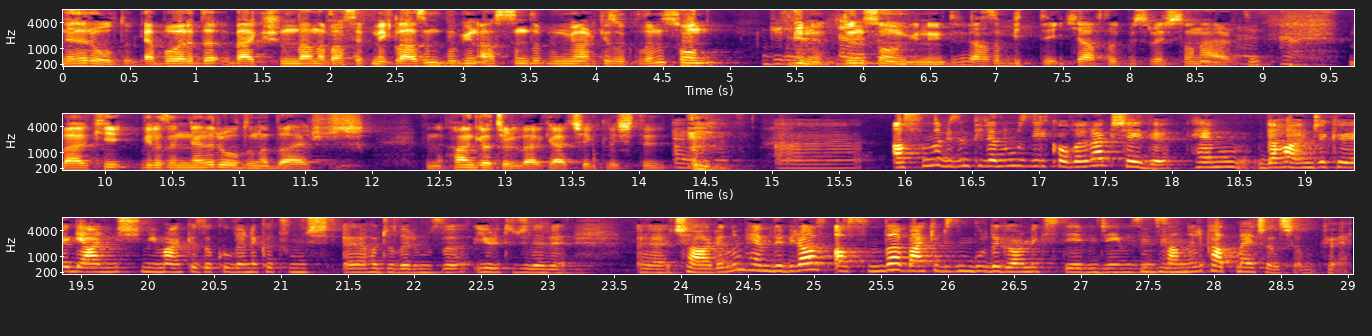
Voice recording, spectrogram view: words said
neler oldu? Ya bu arada belki şundan da bahsetmek lazım. Bugün aslında bu mimarlık yaz okullarının son Günü, günü. Dün evet. son günüydü. Aslında bitti. iki haftalık bir süreç sona erdi. Belki biraz hani neler olduğuna dair hani hangi atölyeler gerçekleşti? Evet. Ee, aslında bizim planımız ilk olarak şeydi. Hem daha önce köye gelmiş mimar kez okullarına katılmış e, hocalarımızı, yürütücüleri e, çağıralım. Hem de biraz aslında belki bizim burada görmek isteyebileceğimiz insanları katmaya çalışalım köye.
